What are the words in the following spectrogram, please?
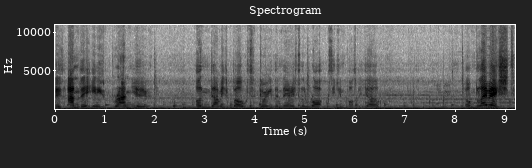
There's Andy in his brand new undamaged boat going the nearest to the rocks he can possibly go. Unblemished!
